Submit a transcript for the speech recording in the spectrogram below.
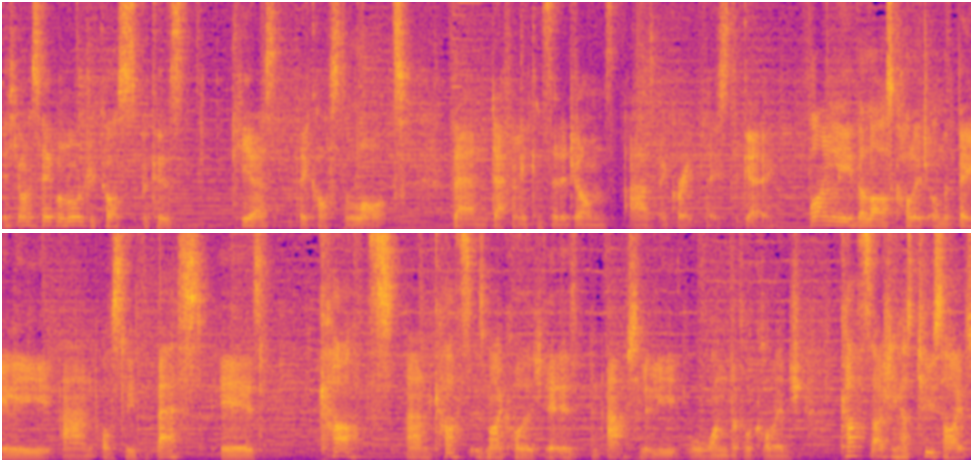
if you want to save on laundry costs because P.S. they cost a lot, then definitely consider John's as a great place to go. Finally, the last college on the Bailey, and obviously the best, is Cuths, and Cuths is my college. It is an absolutely wonderful college. Cuths actually has two sites,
